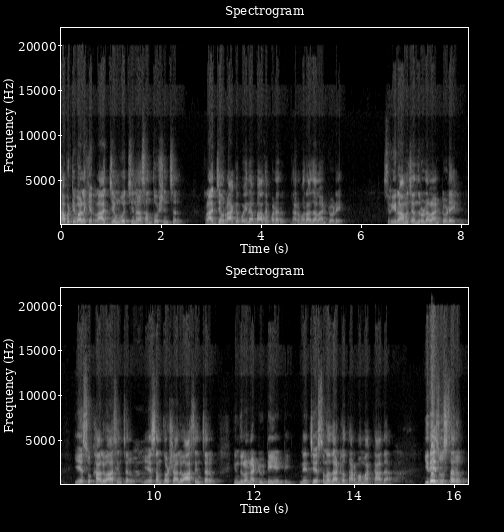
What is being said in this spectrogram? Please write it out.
కాబట్టి వాళ్ళకి రాజ్యం వచ్చినా సంతోషించరు. రాజ్యం రాకపోయినా బాధపడరు. ధర్మరాజు అలాంటోడే. శ్రీరామచంద్రుడు అలాంటోడే. ఏ సుఖాలు ఆశించరు ఏ సంతోషాలు ఆశించరు ఇందులో నా డ్యూటీ ఏంటి? నేను చేస్తున్న దాంట్లో ధర్మమా కాదా? ఇదే చూస్తారు.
